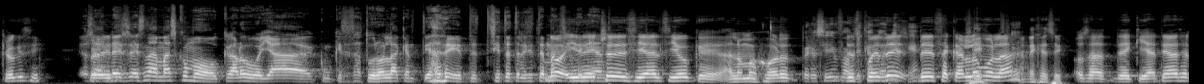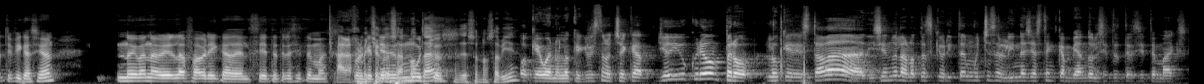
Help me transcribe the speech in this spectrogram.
creo que sí. O sea, Pero- es, es nada más como, claro, ya como que se saturó la cantidad de, de 737 MAX. No, y de tenían. hecho decía el CEO que a lo mejor Pero después de, sacarlo Sí, a volar, NG sí. o sea, de que ya tiene la certificación, no iban a abrir la fábrica del 737 Max. Ah, porque checo esa tienen nota, muchos. de eso no sabía. Ok, bueno, lo que Cristian checa, yo, yo creo, pero lo que estaba diciendo la nota es que ahorita muchas aerolíneas ya están cambiando el 737 MAX,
